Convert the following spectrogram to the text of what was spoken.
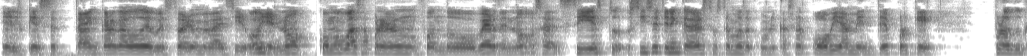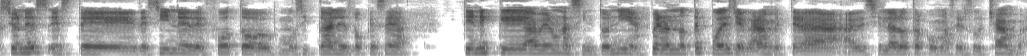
el que se está encargado de vestuario me va a decir, oye, no, ¿cómo vas a poner en un fondo verde, no? O sea, sí, esto, sí se tienen que dar estos temas de comunicación, obviamente, porque producciones este, de cine, de foto, musicales, lo que sea, tiene que haber una sintonía, pero no te puedes llegar a meter a, a decirle al otro cómo hacer su chamba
